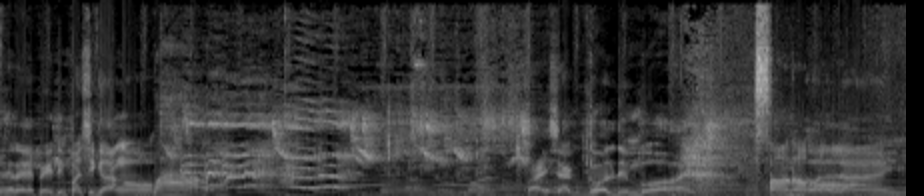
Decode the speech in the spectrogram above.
Ere, pwedeng pansigang oh. Wow. Pa isa golden boy. Sana all. line.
